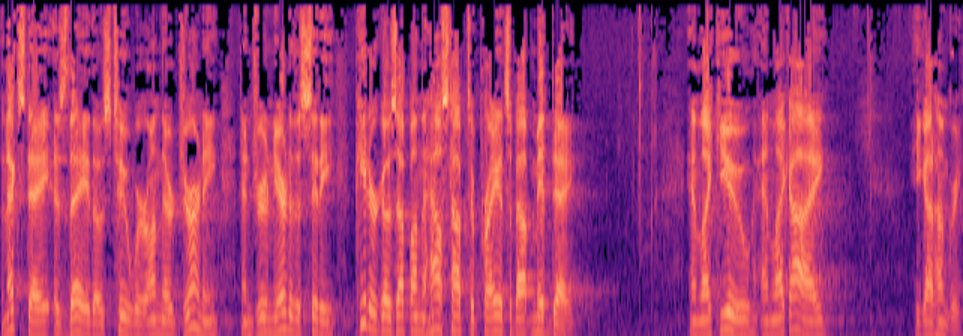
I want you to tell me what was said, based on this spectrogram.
The next day, as they, those two, were on their journey and drew near to the city, Peter goes up on the housetop to pray. It's about midday. And like you and like I, he got hungry.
